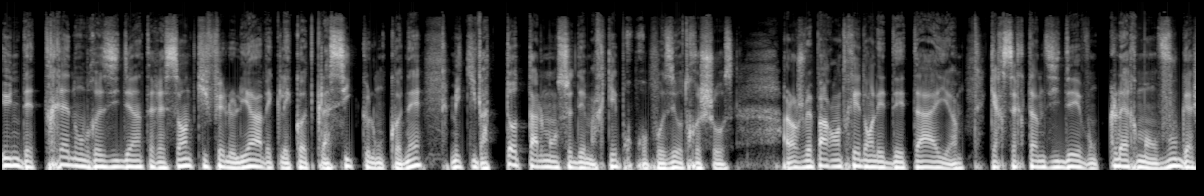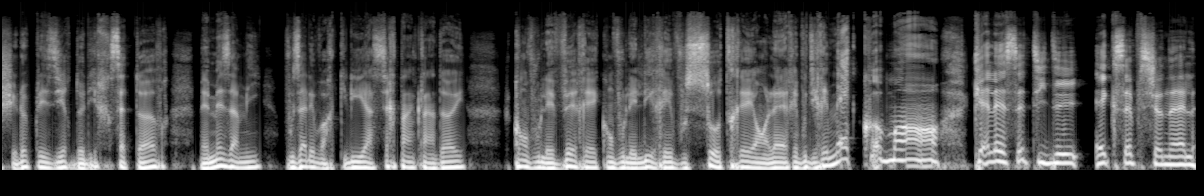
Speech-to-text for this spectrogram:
une des très nombreuses idées intéressantes qui fait le lien avec les codes classiques que l'on connaît, mais qui va totalement se démarquer pour proposer autre chose. Alors je vais pas rentrer dans les détails, hein, car certaines idées vont clairement vous gâcher le plaisir de lire cette œuvre, mais mes amis, vous allez voir qu'il y a certains clins d'œil quand vous les verrez, quand vous les lirez, vous sauterez en l'air et vous direz mais comment? Quelle est cette idée exceptionnelle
